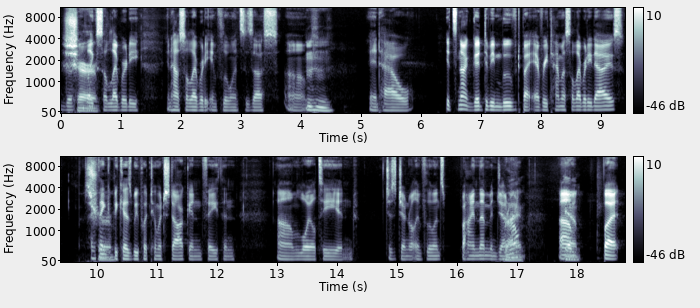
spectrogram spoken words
the, Sure. like celebrity, and how celebrity influences us. Um, Mm-hmm. and how it's not good to be moved by every time a celebrity dies. I think because we put too much stock and faith and um, loyalty and just general influence behind them in general. Right. Um, Yeah. But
